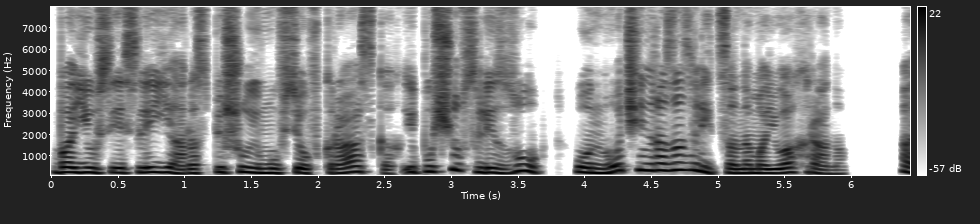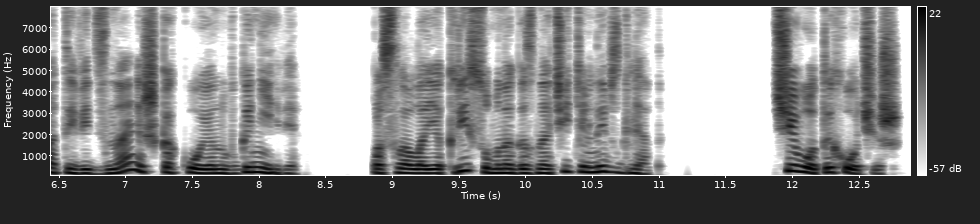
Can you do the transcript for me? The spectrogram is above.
Боюсь, если я распишу ему все в красках и пущу слезу, он очень разозлится на мою охрану. А ты ведь знаешь, какой он в гневе?» Послала я Крису многозначительный взгляд. «Чего ты хочешь?» –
